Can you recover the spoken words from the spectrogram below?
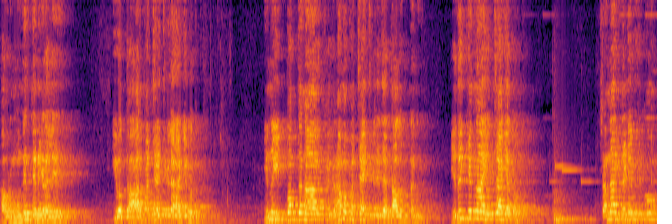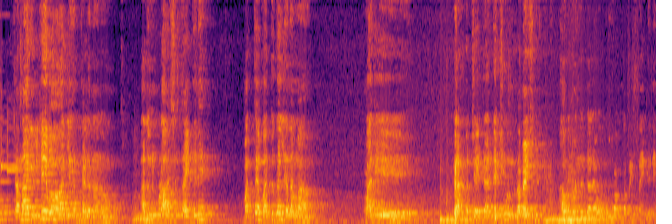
ಅವರು ಮುಂದಿನ ದಿನಗಳಲ್ಲಿ ಇವತ್ತು ಆರು ಪಂಚಾಯತ್ಗಳೇ ಆಗಿರೋದು. ಇನ್ನು ಇಪ್ಪತ್ನಾಲ್ಕು ಗ್ರಾಮ ಪಂಚಾಯತ್ಗಳಿದೆ ತಾಲೂಕಿನಲ್ಲಿ. ಇದಕ್ಕಿನ್ನ ಹೆಚ್ಚಾಗಿ ಅದು ಚೆನ್ನಾಗಿ ನಡೀಬೇಕು, ಚೆನ್ನಾಗಿ ವಿಜಯಭಾವ ಆಗಲಿ ಅಂತೇಳಿ ನಾನು ಅದನ್ನು ಕೂಡ ಆಶಿಸ್ತಾ ಇದ್ದೀನಿ. ಮತ್ತೆ ಮಧ್ಯದಲ್ಲಿ ನಮ್ಮ ಮಾಜಿ ಗ್ರಾಮ ಪಂಚಾಯತ್ ಅಧ್ಯಕ್ಷರು ರಮೇಶ್. ಅವರು ಬಂದಿದ್ದಾರೆ, ಅವರು ಸ್ವಾಗತ ಬಯಸ್ತಾ ಇದ್ದೀನಿ.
